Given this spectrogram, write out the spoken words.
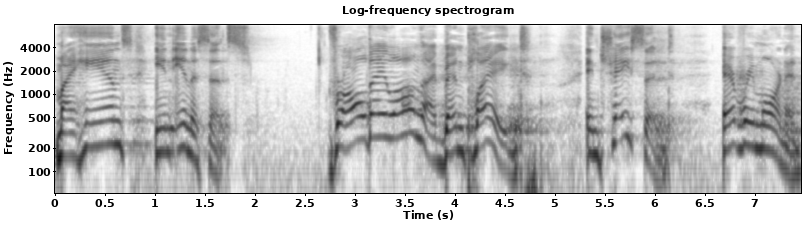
my hands in innocence. For all day long I've been plagued and chastened every morning.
